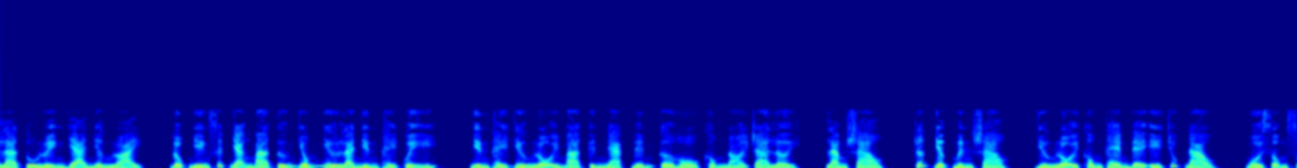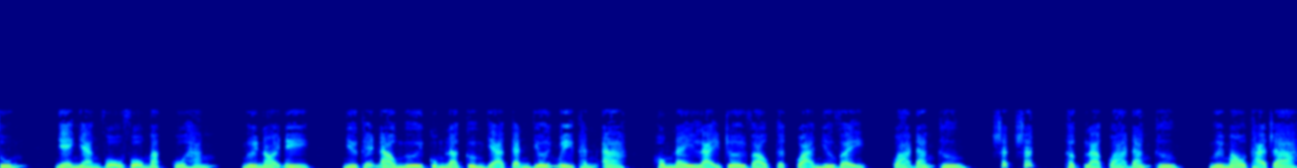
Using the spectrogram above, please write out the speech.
là tu luyện giả nhân loại, đột nhiên xích nhãn ma tướng giống như là nhìn thấy quỷ, nhìn thấy dương lỗi mà kinh ngạc đến cơ hồ không nói ra lời, làm sao, rất giật mình sao, dương lỗi không thèm để ý chút nào, ngồi xổm xuống, nhẹ nhàng vỗ vỗ mặt của hắn, ngươi nói đi, như thế nào ngươi cũng là cường giả cảnh giới ngụy Thánh A, hôm nay lại rơi vào kết quả như vậy, quá đáng thương, sách sách, thật là quá đáng thương, ngươi mau thả ra,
